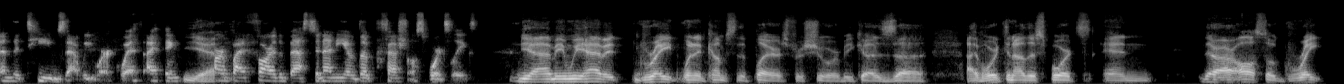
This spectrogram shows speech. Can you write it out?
and the teams that we work with. I think yeah. are by far the best in any of the professional sports leagues. Yeah, I mean, we have it great when it comes to the players for sure because uh, I've worked in other sports and there are also great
